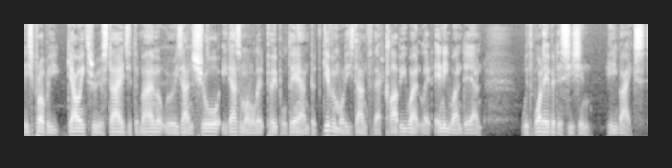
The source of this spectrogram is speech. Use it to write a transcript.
he's probably going through a stage at the moment where he's unsure. He doesn't want to let people down, but given what he's done for that club, he won't let anyone down with whatever decision he makes.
